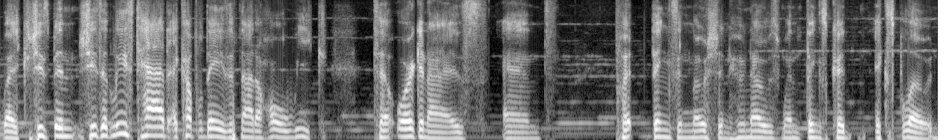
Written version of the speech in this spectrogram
like she's been she's at least had a couple days, if not a whole week, to organize and put things in motion. Who knows when things could explode?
